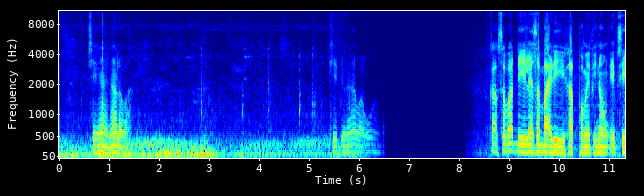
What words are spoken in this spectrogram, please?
ำใช่ง่ายนะเราอะคิดอยู่นะว่าโอ้ กับสวัสดีและสบายดีครับพ่อแม่พี่น้องเอฟซี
